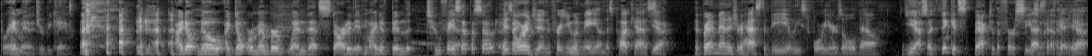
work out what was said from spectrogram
brand manager became. I don't know. I don't remember when that started. It might have been the Two Face Yeah. episode. His origin for you and me on this podcast. Yeah. The brand manager has to be at least four years old now. Yes, I think it's back to the first season. That's- I think. okay, yeah. Yeah,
